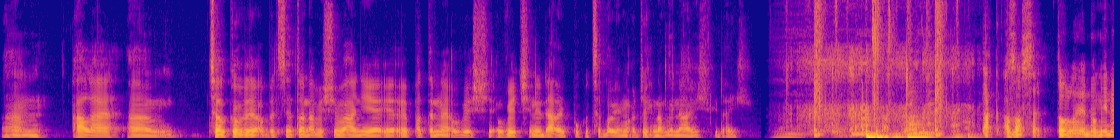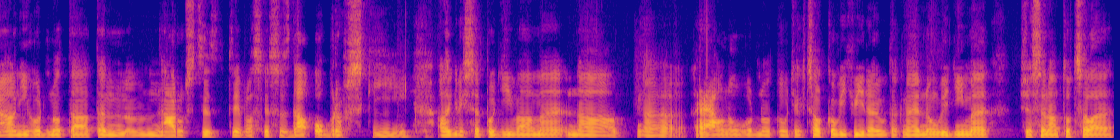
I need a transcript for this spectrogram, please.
Um, ale um, celkově obecně to navyšování je, je, je patrné u, větši, u většiny dávek, pokud se bavíme o těch nominálních výdajích. Tak a zase, tohle je nominální hodnota, ten nárůst je, vlastně se zdá obrovský, ale když se podíváme na e, reálnou hodnotu těch celkových výdajů, tak najednou vidíme, že se nám to celé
